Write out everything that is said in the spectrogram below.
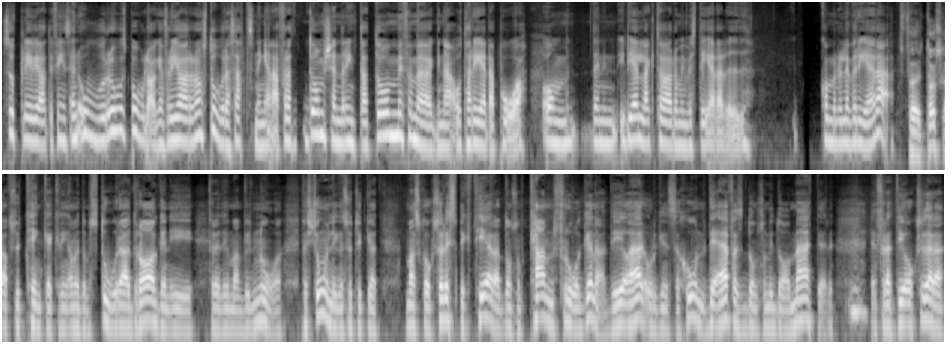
så upplever jag att det finns en oro hos bolagen för att göra de stora satsningarna. För att de känner inte att de är förmögna att ta reda på om den ideella aktör de investerar i kommer att leverera. Företag ska absolut tänka kring ja, de stora dragen i förändringen man vill nå. Personligen så tycker jag att man ska också respektera de som kan frågorna. Det är organisationen, det är faktiskt de som idag mäter. Mm. För att det är också så här,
